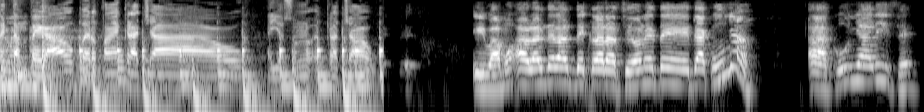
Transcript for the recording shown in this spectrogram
están pegados, pero están escrachados. Ellos son los escrachados. Y vamos a hablar de las declaraciones de, de Acuña. Acuña dice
